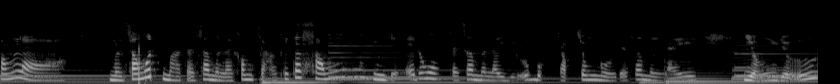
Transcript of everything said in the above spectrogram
sống là mình sống ít mà tại sao mình lại không chọn cái cách sống vui vẻ đúng không? Tại sao mình lại giữ bực nhọc trong người? Tại sao mình lại giận dữ?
